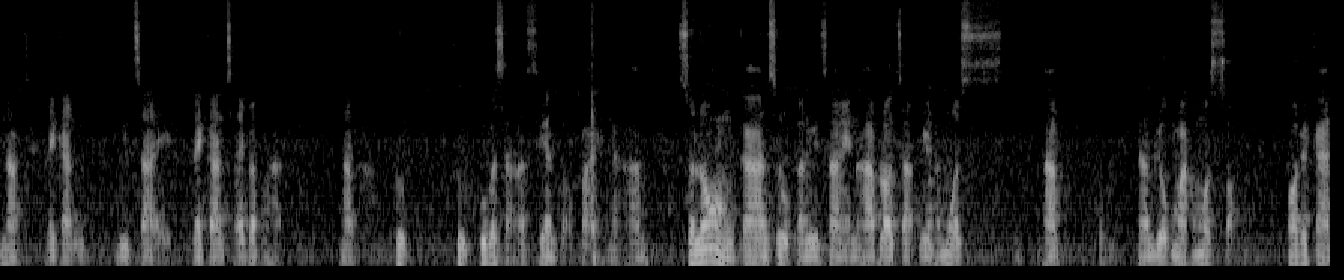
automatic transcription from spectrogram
นะครับในการวิจัยในการใช้แบบหัดนะครับฝึกฝึกผู้ภาษาอาเซียนต่อไปนะครับส่วนเรื่องของการสรุปการวิจัยนะครับ เราจะมีทั้งหมด นะครับนะครับยกมาทั้งหมด 2 ข้อด้วยกัน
